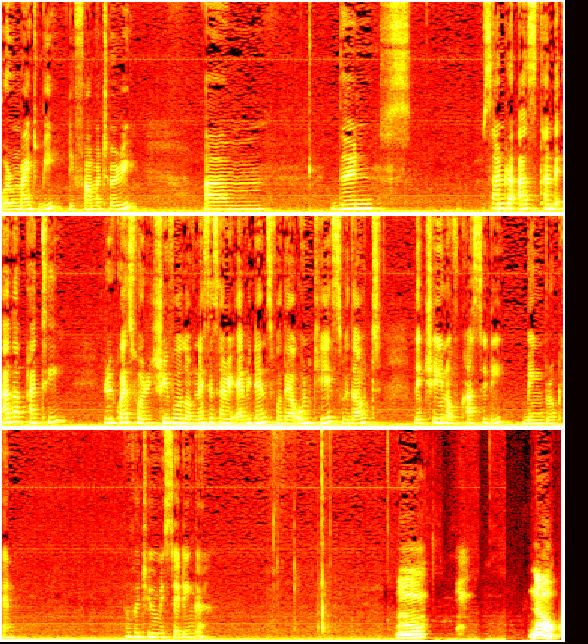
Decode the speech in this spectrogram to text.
or might be defamatory. Um, then Sandra asks, can the other party request for retrieval of necessary evidence for their own case without the chain of custody being broken? Over to you, Mr. Dinga. Um, now,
